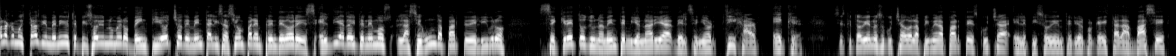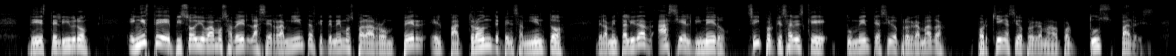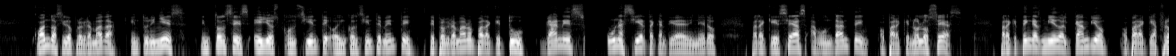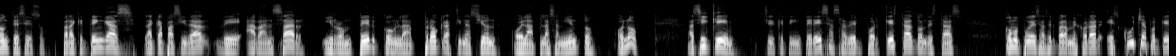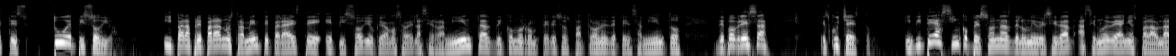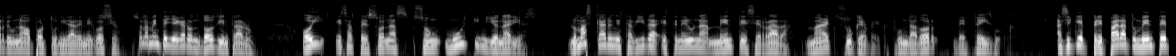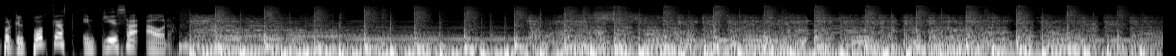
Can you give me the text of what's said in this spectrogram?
Hola, ¿cómo estás? Bienvenido a este episodio número 28 de Mentalización para Emprendedores. El día de hoy tenemos la segunda parte del libro Secretos de una mente millonaria del señor T. Harv Eker. Si es que todavía no has escuchado la primera parte, escucha el episodio anterior porque ahí está la base de este libro. En este episodio vamos a ver las herramientas que tenemos para romper el patrón de pensamiento de la mentalidad hacia el dinero. Sí, porque sabes que tu mente ha sido programada. ¿Por quién ha sido programada? Por tus padres. ¿Cuándo ha sido programada? En tu niñez. Entonces ellos, consciente o inconscientemente, te programaron para que tú ganes una cierta cantidad de dinero, para que seas abundante o para que no lo seas, para que tengas miedo al cambio o para que afrontes eso, para que tengas la capacidad de avanzar y romper con la procrastinación o el aplazamiento o no. Así que, si es que te interesa saber por qué estás donde estás, cómo puedes hacer para mejorar, escucha porque este es tu episodio. Y para preparar nuestra mente para este episodio que vamos a ver las herramientas de cómo romper esos patrones de pensamiento de pobreza, escucha esto. Invité a cinco personas de la universidad hace nueve años para hablar de una oportunidad de negocio. Solamente llegaron dos y entraron. Hoy esas personas son multimillonarias. Lo más caro en esta vida es tener una mente cerrada. Mark Zuckerberg, fundador de Facebook. Así que prepara tu mente porque el podcast empieza ahora.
